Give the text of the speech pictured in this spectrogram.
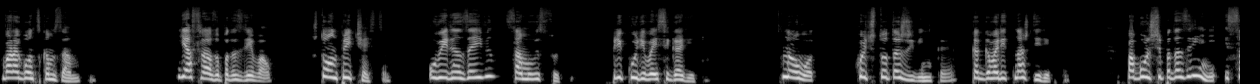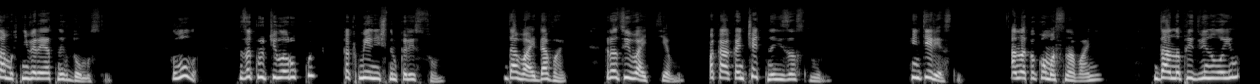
в Арагонском замке? Я сразу подозревал, что он причастен, уверенно заявил самый высокий, прикуривая сигарету. Ну вот, хоть что-то живенькое, как говорит наш директор. Побольше подозрений и самых невероятных домыслов. Лола закрутила рукой, как мельничным колесом. Давай, давай, развивай тему, пока окончательно не заснули. Интересно, а на каком основании? Дана придвинула им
